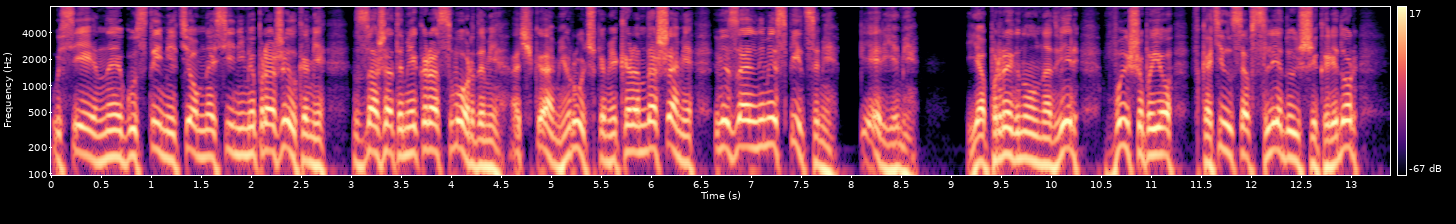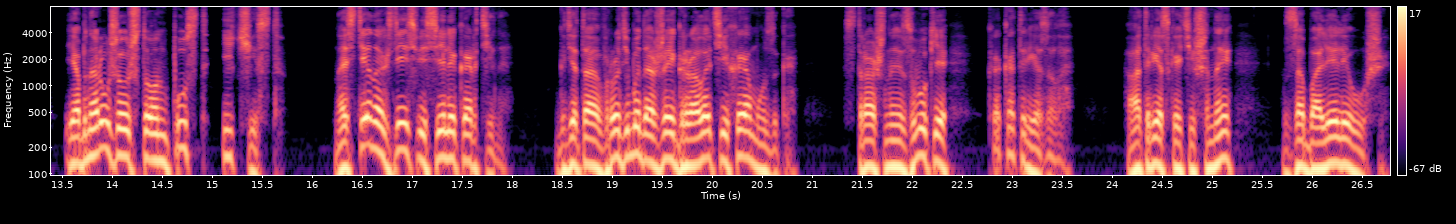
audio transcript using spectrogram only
усеянные густыми темно-синими прожилками, с зажатыми кроссвордами, очками, ручками, карандашами, вязальными спицами, перьями. Я прыгнул на дверь, вышиб ее, вкатился в следующий коридор и обнаружил, что он пуст и чист. На стенах здесь висели картины. Где-то вроде бы даже играла тихая музыка. Страшные звуки как отрезало. А от резкой тишины заболели уши.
